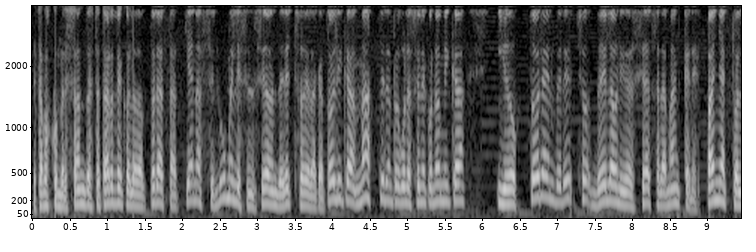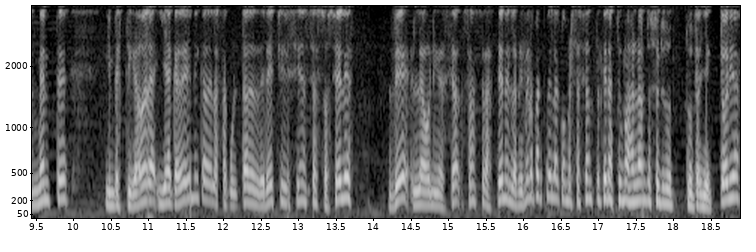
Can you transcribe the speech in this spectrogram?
Estamos conversando esta tarde con la doctora Tatiana Selume, licenciada en Derecho de la Católica, máster en Regulación Económica y doctora en Derecho de la Universidad de Salamanca en España, actualmente investigadora y académica de la Facultad de Derecho y Ciencias Sociales de la Universidad San Sebastián. En la primera parte de la conversación, Tatiana, estuvimos hablando sobre tu, trayectoria,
